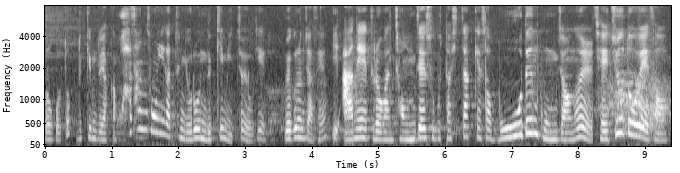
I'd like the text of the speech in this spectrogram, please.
로고도 느낌도 약간 화산송이 같은 요런 느낌이 있죠 여기 왜 그런지 아세요? 이 안에 들어간 정제수부터 시작해서 모든 공정을 제주도에서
